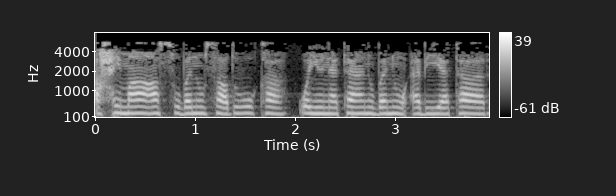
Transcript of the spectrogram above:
أحماعص بنو صدوق ويونتان بنو أبيتار.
